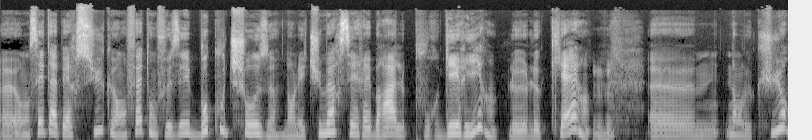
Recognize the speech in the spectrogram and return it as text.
on s'est aperçu qu'en fait, on faisait beaucoup de choses dans les tumeurs cérébrales pour guérir, le, le care, Mhm. non, le cure,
